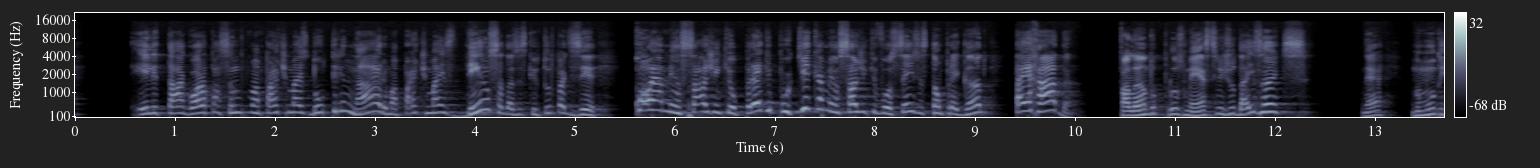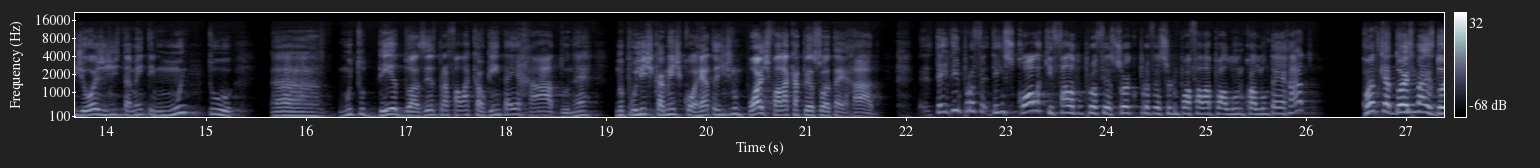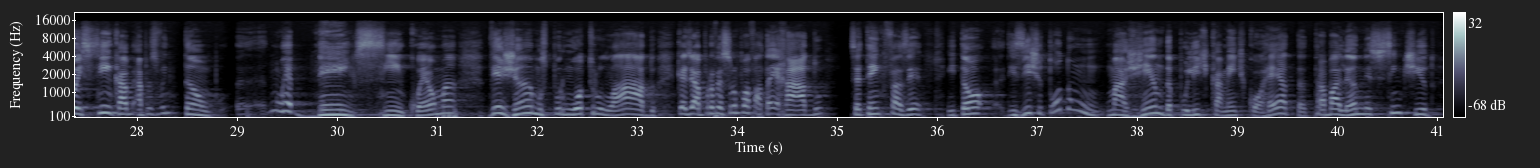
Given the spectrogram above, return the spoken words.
ele está agora passando por uma parte mais doutrinária, uma parte mais densa das Escrituras, para dizer qual é a mensagem que eu prego e por que, que a mensagem que vocês estão pregando está errada. Falando para os mestres judaizantes. Né? No mundo de hoje, a gente também tem muito ah, muito dedo, às vezes, para falar que alguém está errado, né? No politicamente correto, a gente não pode falar que a pessoa está errada. Tem, tem, tem, escola que fala para o professor que o professor não pode falar para o aluno que o aluno está errado. Quanto que é 2 mais 2? 5? A pessoa fala, então, não é bem 5, é uma. Vejamos por um outro lado. Quer dizer, a professora não pode falar, está errado, você tem que fazer. Então, existe toda um, uma agenda politicamente correta trabalhando nesse sentido,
